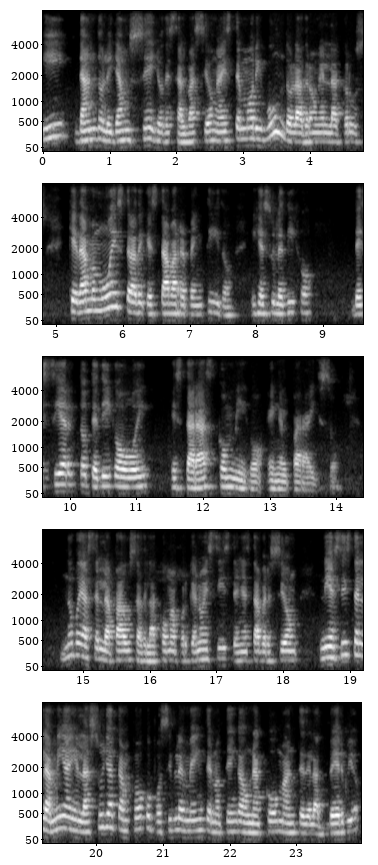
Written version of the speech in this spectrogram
y dándole ya un sello de salvación a este moribundo ladrón en la cruz, que daba muestra de que estaba arrepentido. Y Jesús le dijo, de cierto te digo hoy, estarás conmigo en el paraíso. No voy a hacer la pausa de la coma porque no existe en esta versión, ni existe en la mía y en la suya tampoco posiblemente no tenga una coma antes del adverbio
